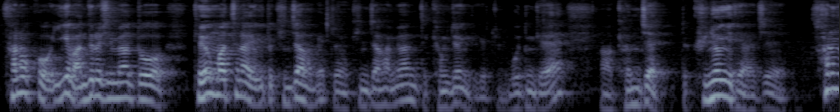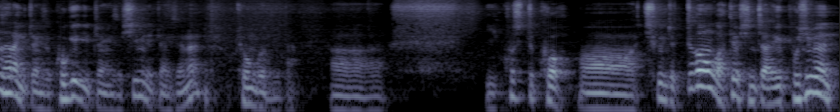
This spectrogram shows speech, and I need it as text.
사놓고 이게 만들어지면 또 대형마트나 여기 또 긴장하겠죠. 긴장하면 또 경쟁이 되겠죠. 모든 게 어, 견제 또 균형이 돼야지 사는 사람 입장에서 고객 입장에서 시민 입장에서는 좋은 겁니다. 어, 이 코스트코 어, 지금 이제 뜨거운 것 같아요 진짜. 이거 보시면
